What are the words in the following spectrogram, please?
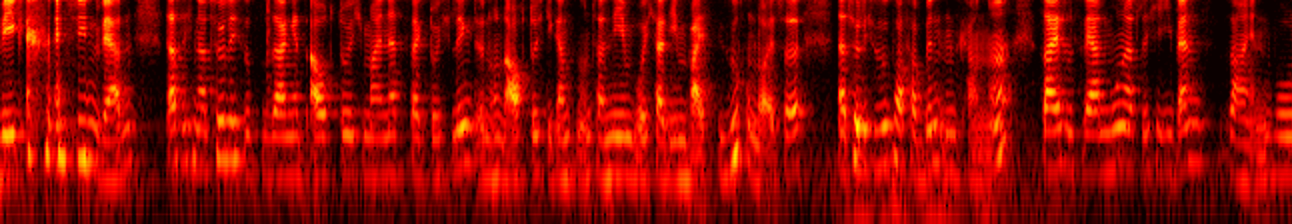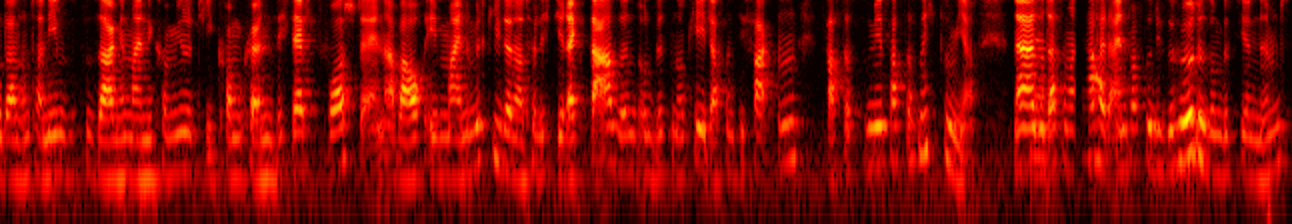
Weg entschieden werden, dass ich natürlich sozusagen jetzt auch durch mein Netzwerk, durch LinkedIn und auch durch die ganzen Unternehmen, wo ich halt eben weiß, die suchen Leute, natürlich super verbinden kann. Ne? Sei es, es werden monatliche Events sein, wo dann Unternehmen sozusagen in meine Community kommen können, sich selbst vorstellen, aber auch eben meine Mitglieder natürlich direkt da sind und wissen, okay, das sind die Fakten, passt das zu mir, passt das nicht zu mir. Ne? Also, dass man da halt einfach so diese Hürde so ein bisschen nimmt,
